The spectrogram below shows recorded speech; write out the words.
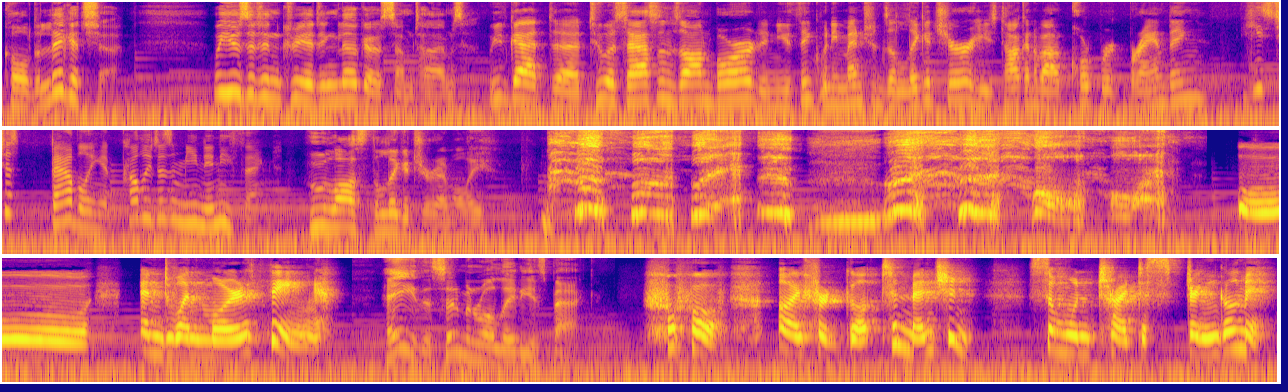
called a ligature. We use it in creating logos sometimes. We've got uh, two assassins on board, and you think when he mentions a ligature, he's talking about corporate branding? He's just babbling. It probably doesn't mean anything. Who lost the ligature, Emily? Oh, and one more thing. Hey, the cinnamon roll lady is back. Oh, I forgot to mention. Someone tried to strangle me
